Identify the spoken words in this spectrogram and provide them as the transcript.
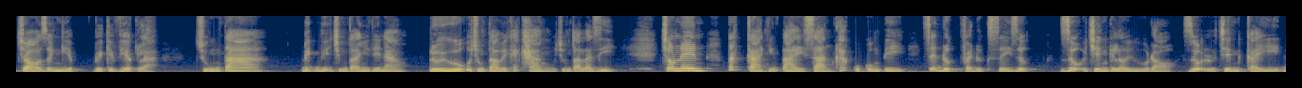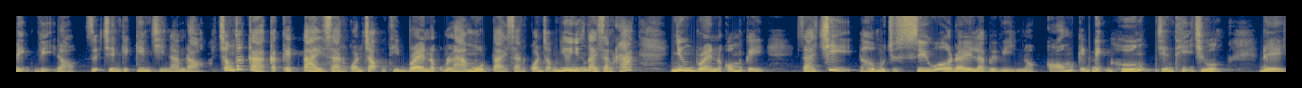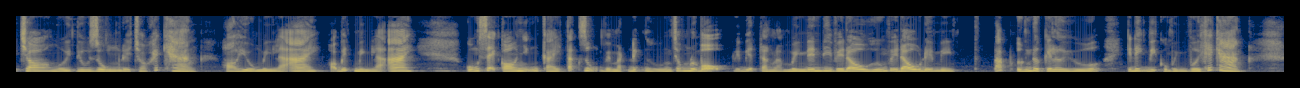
cho doanh nghiệp về cái việc là chúng ta định vị chúng ta như thế nào lời hứa của chúng ta với khách hàng của chúng ta là gì. Cho nên tất cả những tài sản khác của công ty sẽ được phải được xây dựng dựa trên cái lời hứa đó, dựa trên cái định vị đó, dựa trên cái kim chỉ nam đó. Trong tất cả các cái tài sản quan trọng thì brand nó cũng là một tài sản quan trọng như những tài sản khác, nhưng brand nó có một cái giá trị hơn một chút xíu ở đây là bởi vì nó có một cái định hướng trên thị trường để cho người tiêu dùng, để cho khách hàng họ hiểu mình là ai, họ biết mình là ai. Cũng sẽ có những cái tác dụng về mặt định hướng trong nội bộ để biết rằng là mình nên đi về đâu, hướng về đâu để mình đáp ứng được cái lời hứa cái định vị của mình với khách hàng.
